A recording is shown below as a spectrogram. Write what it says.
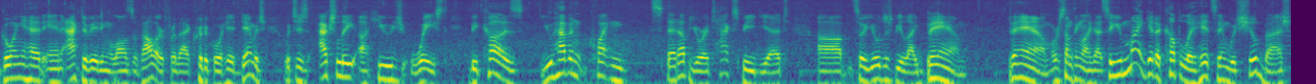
going ahead and activating Laws of Valor for that critical hit damage, which is actually a huge waste because you haven't quite sped up your attack speed yet. Uh, so you'll just be like, bam, bam, or something like that. So you might get a couple of hits in with Shield Bash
